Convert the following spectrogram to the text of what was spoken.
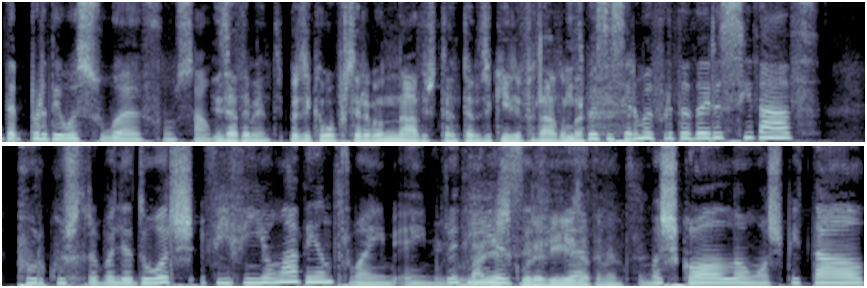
de, perdeu a sua função. Exatamente. Depois acabou por ser abandonado. Portanto, estamos aqui a falar de uma. E depois isso era uma verdadeira cidade porque os trabalhadores viviam lá dentro, em, em moradias. Havia exatamente. uma escola, um hospital,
